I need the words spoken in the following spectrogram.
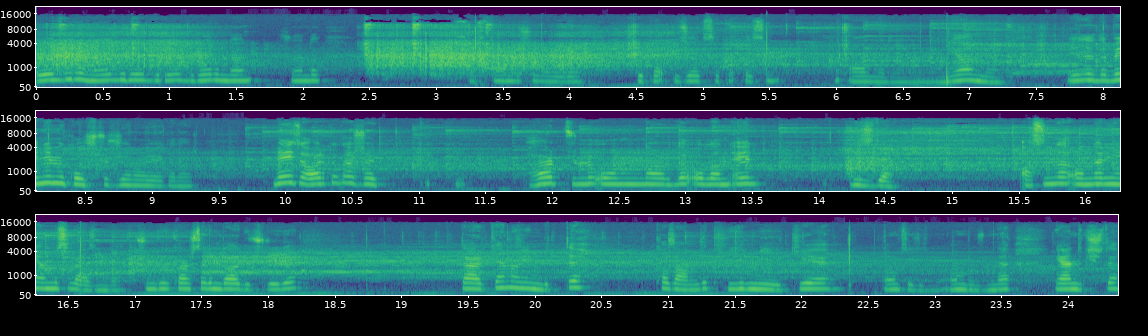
Öldürün öldür öldür öldür ben şu anda Sistem bir şey var. Şey patlayacaksa patlasın. Almadım. Niye almıyorum? Yine de beni mi koşturacaksın oraya kadar? Neyse arkadaşlar her türlü onlarda olan el bizde. Aslında onların yenmesi lazımdı. Çünkü karşı takım daha güçlüydü. Derken oyun bitti. Kazandık. 22 18 mi? 19 ne? Yendik işte.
